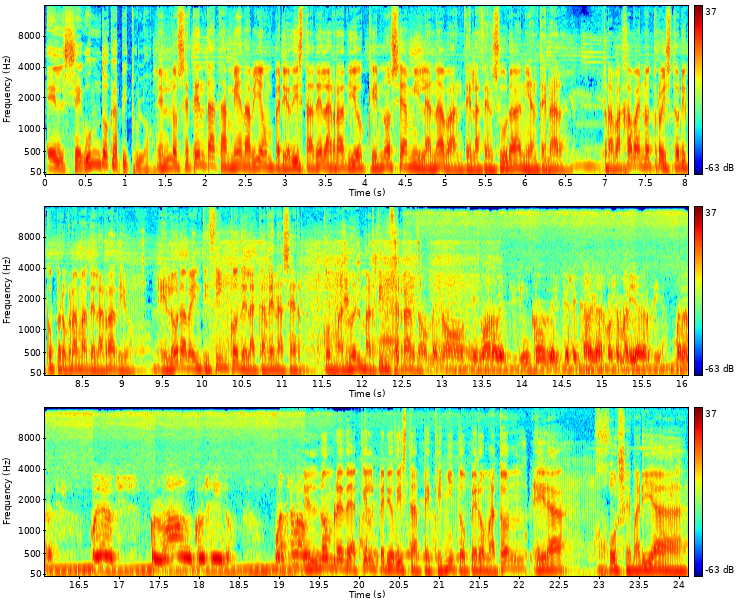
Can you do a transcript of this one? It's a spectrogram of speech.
el segundo capítulo. En los 70 también había un periodista de la radio que no se amilanaba ante la censura ni ante nada. Trabajaba en otro histórico programa de la radio, el Hora 25 de la cadena SER, con Manuel Martín Ferrando. Fenómeno en hora 25 del que se encarga José María García. Buenas noches. Buenas noches. Lo han conseguido. El nombre de aquel periodista pequeñito pero matón era José María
